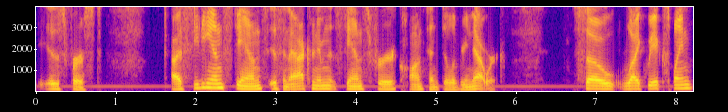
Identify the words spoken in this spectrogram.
is first. A CDN stands is an acronym that stands for Content Delivery Network. So, like we explained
